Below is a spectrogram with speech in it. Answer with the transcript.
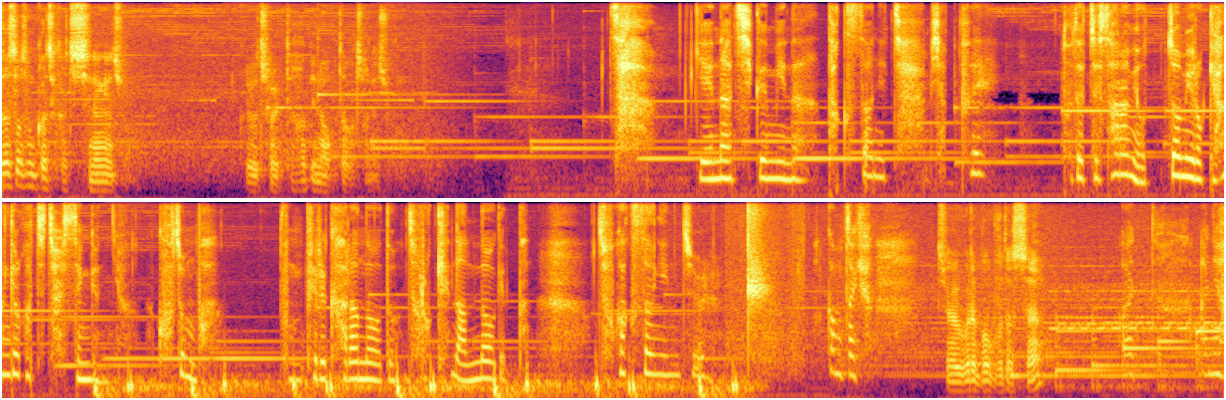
민사소송까지 같이 진행해줘. 그리고 절대 합의는 없다고 전해주고. 예나 지금이나 턱선이 참 샤프해. 도대체 사람이 어쩜 이렇게 한결같이 잘생겼냐. 코 좀 봐. 분필을 갈아 넣어도 저렇게는 안 나오겠다. 초각성인 줄. 깜짝이야. 제 얼굴에 뭐 묻었어요? 아, 아니야.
